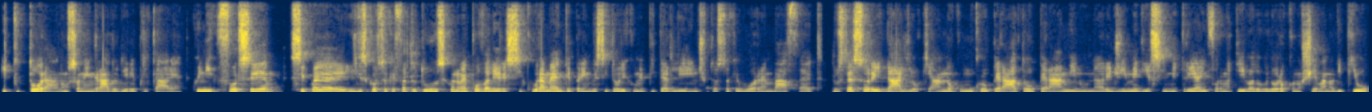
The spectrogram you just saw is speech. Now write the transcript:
e tuttora non sono in grado di replicare. Quindi forse se que- il discorso che hai fatto tu, secondo me, può valere sicuramente per investitori come Peter Lynch piuttosto che Warren Buffett, lo stesso Ray Dalio, che hanno comunque operato per anni in un regime di asimmetria informativa dove loro conoscevano di più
